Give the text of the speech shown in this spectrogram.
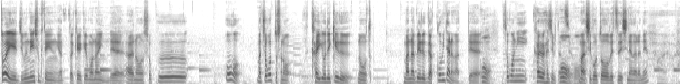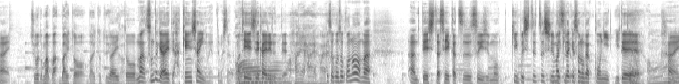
とはいえ自分で飲食店やった経験もないんであの食を、まあ、ちょこっとその開業できるのを学べる学校みたいなのがあって、う。んそこに通い始めたんですおうおう。よ、まあ、仕事を別でしながらね、はいはい。はい、仕事、まあ、ババイトバイトというか。バイト、まあ、その時はあえて派遣社員をやってました、まあ、定時で帰れるんで。あーはいはいはい、はい、でそこそこの、まあ、安定した生活水準もキープしつつ週末だけその学校に行ってはい。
